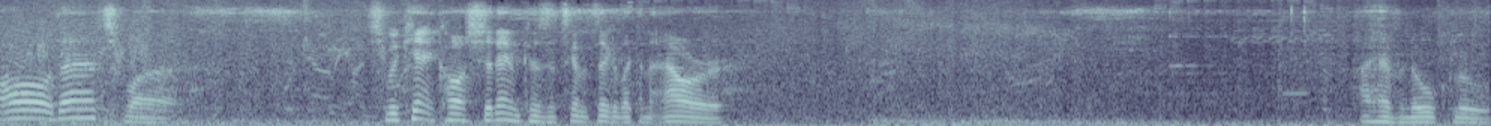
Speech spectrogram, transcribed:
Oh, that's why. So we can't call shit in because it's gonna take like an hour. I have no clue.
